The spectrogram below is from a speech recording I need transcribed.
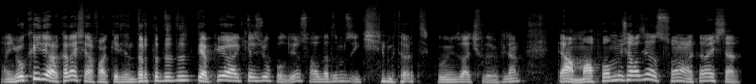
Yani yok ediyor arkadaşlar fark ettiniz. Dırt dırt dırt yapıyor herkes yok oluyor. Saldırdığımız 2.24 oyuncu açılıyor falan. Devam mahvolmuş alacağız sonra arkadaşlar.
